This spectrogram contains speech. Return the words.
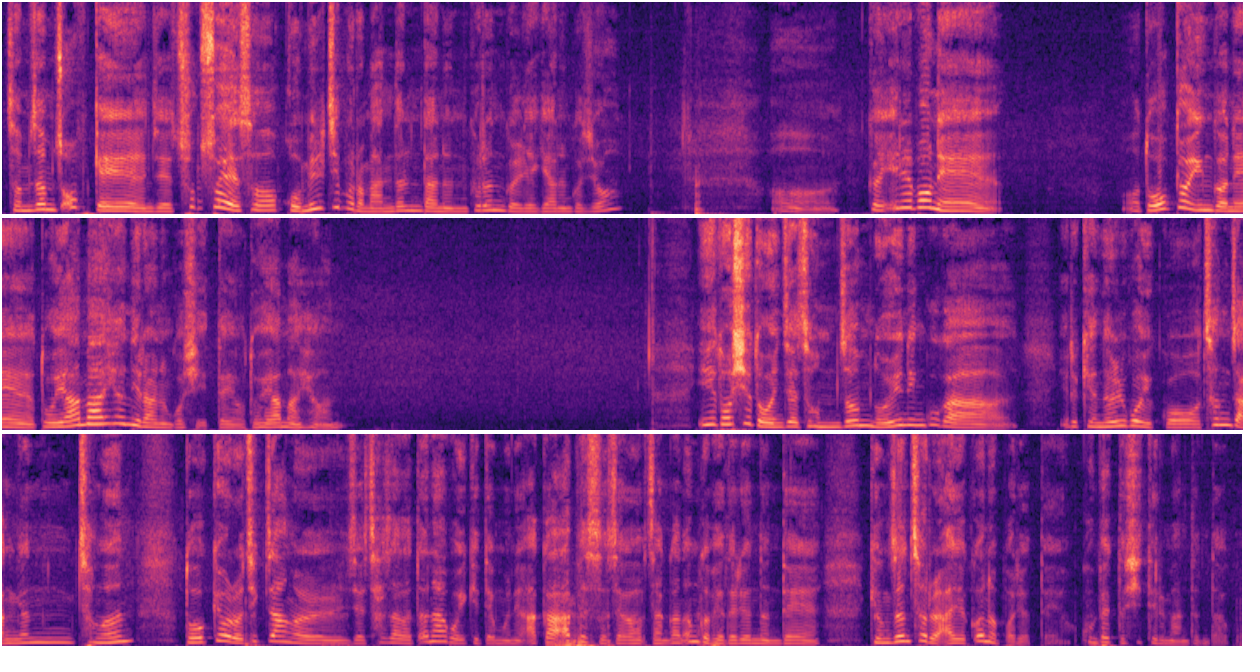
점점 좁게 이제 축소해서 고밀집으로 만든다는 그런 걸 얘기하는 거죠. 어, 그 일본에 어, 도쿄 인근에 도야마현이라는 곳이 있대요. 도야마현. 이 도시도 이제 점점 노인 인구가 이렇게 늘고 있고 청장년층은 도쿄로 직장을 이제 찾아가 떠나고 있기 때문에 아까 앞에서 제가 잠깐 언급해 드렸는데 경전철을 아예 끊어 버렸대요. compact city를 만든다고.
